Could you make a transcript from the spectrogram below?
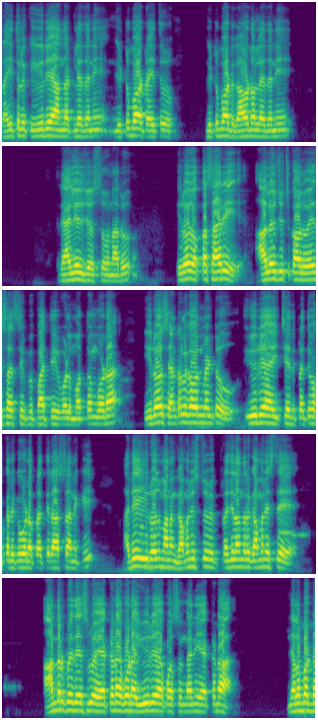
రైతులకు యూరియా అందట్లేదని గిట్టుబాటు రైతులు గిట్టుబాటు కావడం లేదని ర్యాలీలు చేస్తూ ఉన్నారు. ఈరోజు ఒక్కసారి ఆలోచించుకోవాలి. వైఎస్ఆర్సీపీ పార్టీ వాళ్ళు మొత్తం కూడా. ఈరోజు సెంట్రల్ గవర్నమెంట్ యూరియా ఇచ్చేది ప్రతి ఒక్కరికి కూడా ప్రతి రాష్ట్రానికి. అదే ఈరోజు మనం గమనిస్తూ ప్రజలందరూ గమనిస్తే ఆంధ్రప్రదేశ్లో ఎక్కడా కూడా యూరియా కోసం కానీ ఎక్కడ నిలబడ్డ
